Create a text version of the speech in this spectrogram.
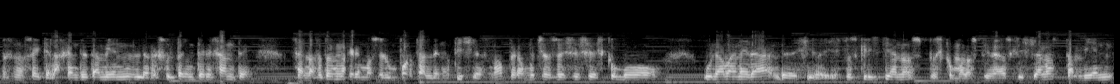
pues no sé, que la gente también le resulta interesante, o sea, nosotros no queremos ser un portal de noticias, ¿no? Pero muchas veces es como una manera de decir, oye, estos cristianos, pues como los primeros cristianos, también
